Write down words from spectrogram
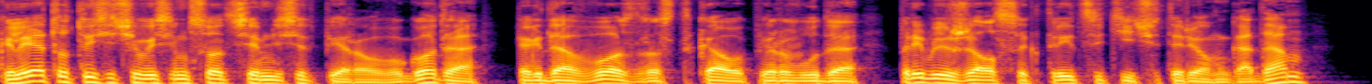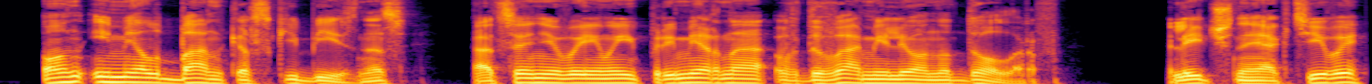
К лету 1871 года, когда возраст Каупервуда приближался к 34 годам, он имел банковский бизнес, оцениваемый примерно в 2 миллиона долларов – личные активы,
